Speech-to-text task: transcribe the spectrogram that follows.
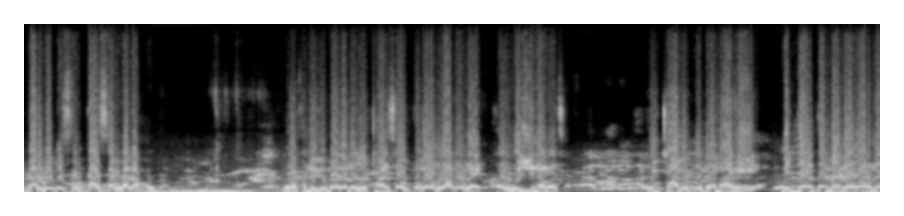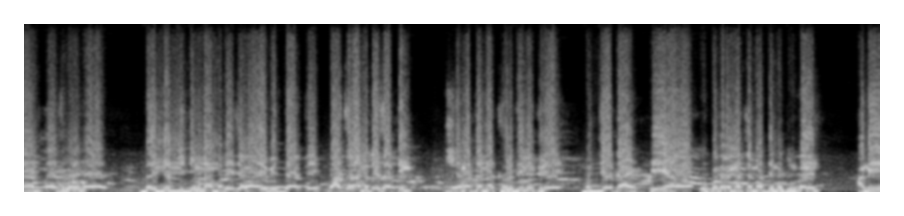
गारगोटे सर काय सांगाल आपण? प्राथमिक विभागानं जो छानसा उपक्रम राबवला आहे अवगुल्ली नावाचा. खूप छान उपक्रम आहे. विद्यार्थ्यांना व्यवहार ज्ञान त्याचबरोबर दैनंदिन जीवनामध्ये जेव्हा हे विद्यार्थी बाजारामध्ये जातील तेव्हा त्यांना खरेदी विक्री म्हणजे काय हे या उपक्रमाच्या माध्यमातून कळेल. आणि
